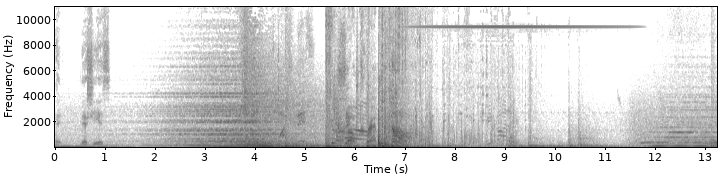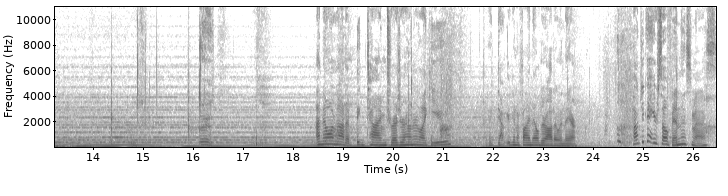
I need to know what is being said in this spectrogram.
Hey, there she is. Oh, crap. I know I'm not a big time treasure hunter like you, but I doubt you're gonna find El Dorado in there. How'd you get yourself in this mess?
